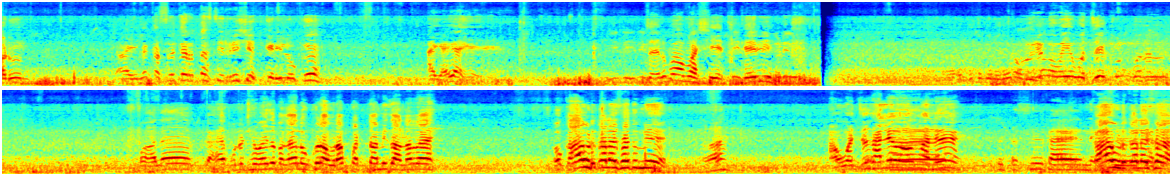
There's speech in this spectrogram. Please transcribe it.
काढून. आईला कसं करत असतील रे शेतकरी लोक? आय आय आय चल बाबा शेतकरी. बाबा हे वज्जे घेऊन बोलायला मला काय कुठं ठेवायचं बघा लवकर आवरा पट्टा आम्ही जाणार आहे. अहो काय हुडकायला साहेब तुम्ही आवाज झाले हो मला. कसं काय नाही. काय हुडकायला सा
